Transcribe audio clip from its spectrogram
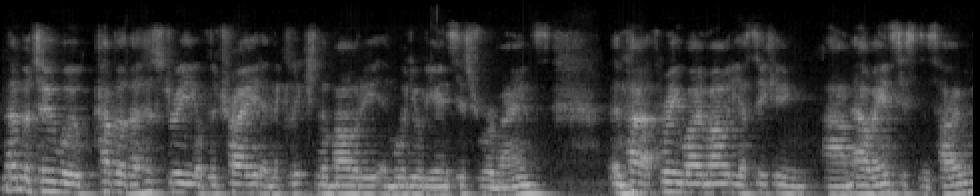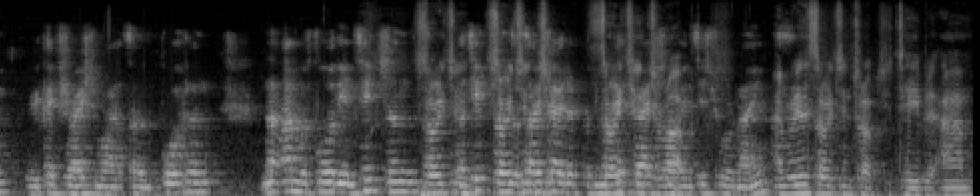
Number two, we'll cover the history of the trade and the collection of Māori and Moriori ancestral remains. In part three, why Māori are seeking um, our ancestors home, repatriation, why it's so important. Number four, the intentions, sorry to, intentions sorry to associated with the repatriation of ancestral remains. I'm really sorry to interrupt you, Tay, but um,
